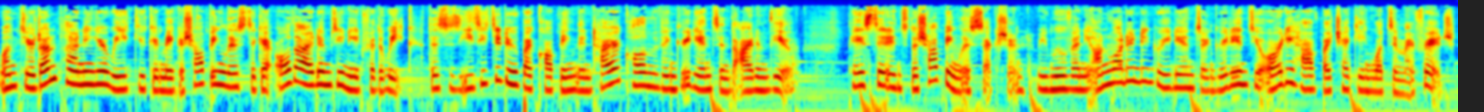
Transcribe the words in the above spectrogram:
Once you're done planning your week, you can make a shopping list to get all the items you need for the week. This is easy to do by copying the entire column of ingredients in the item view. Paste it into the shopping list section. Remove any unwanted ingredients or ingredients you already have by checking what's in my fridge.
